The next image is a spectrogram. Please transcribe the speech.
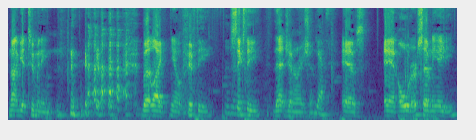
not get too many, but like you know, 50, 60, that generation. Yes. is and older, 70, 80,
